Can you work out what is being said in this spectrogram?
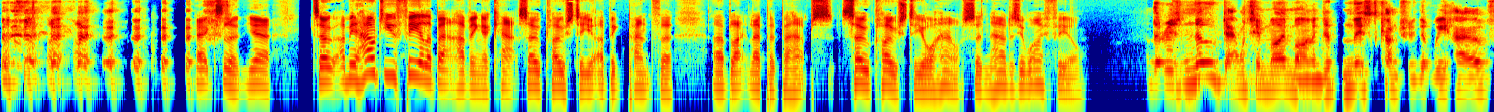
Excellent. Yeah. So, I mean, how do you feel about having a cat so close to you, a big panther, a black leopard perhaps, so close to your house? And how does your wife feel? There is no doubt in my mind in this country that we have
